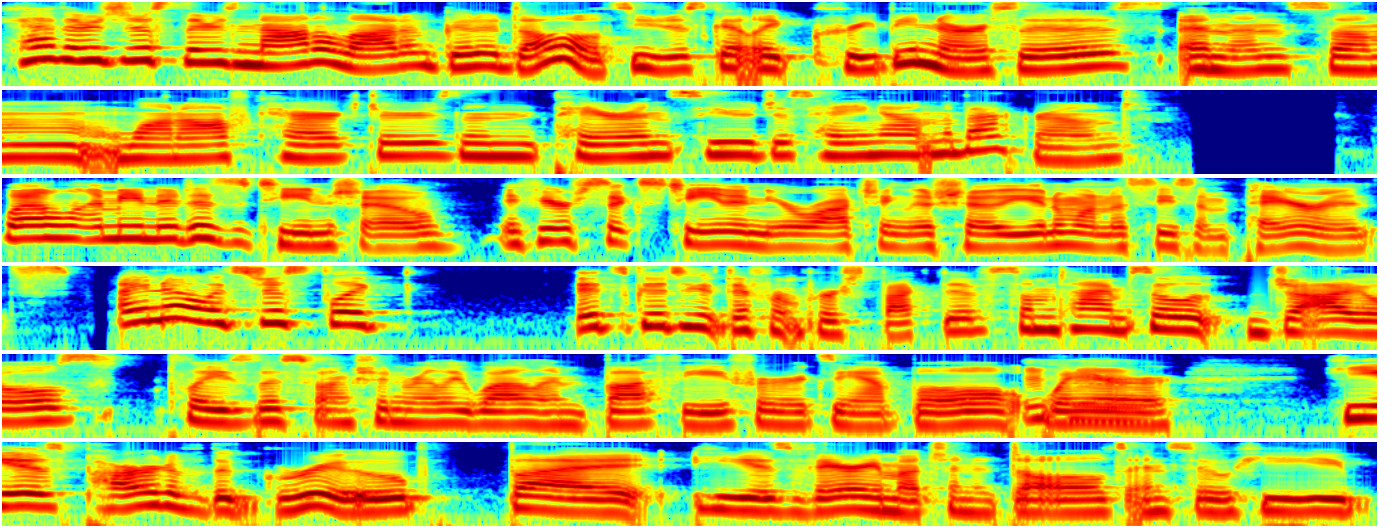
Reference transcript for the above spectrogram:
Yeah, there's just there's not a lot of good adults. You just get like creepy nurses and then some one-off characters and parents who just hang out in the background. Well, I mean, it is a teen show. If you're 16 and you're watching the show, you don't want to see some parents. I know it's just like it's good to get different perspectives sometimes. So Giles plays this function really well in Buffy, for example, Mhm. where he is part of the group, but he is very much an adult, and so he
